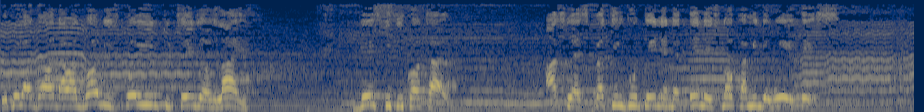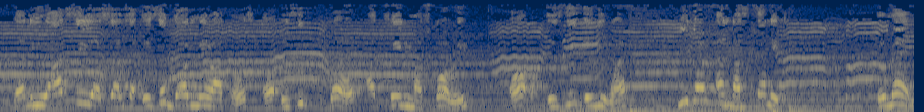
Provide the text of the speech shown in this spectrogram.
People of God, our God is going to change your life this difficult time. As you're expecting good thing and the thing is not coming the way it is, then you are asking yourself, is it God miracles or is it God I changed my story or is it anyone? You don't understand it. Amen.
